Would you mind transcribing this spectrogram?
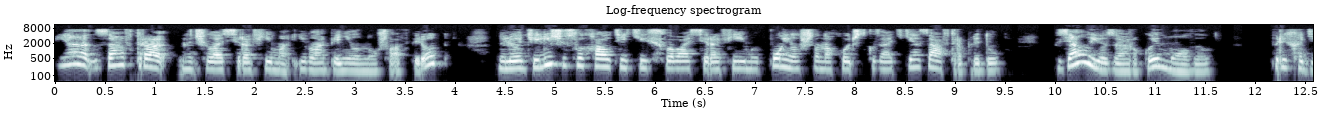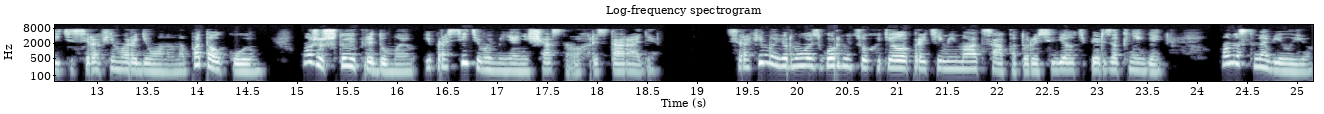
«Я завтра...» — начала Серафима. Евлампия Ниловна ушла вперед, но Леонтий Ильич услыхал тихие слова Серафимы, понял, что она хочет сказать «я завтра приду». Взял ее за руку и молвил «Приходите, Серафима Родионовна, потолкуем. Может, что и придумаем. И простите вы меня, несчастного Христа ради». Серафима вернулась в горницу и хотела пройти мимо отца, который сидел теперь за книгой. Он остановил ее.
